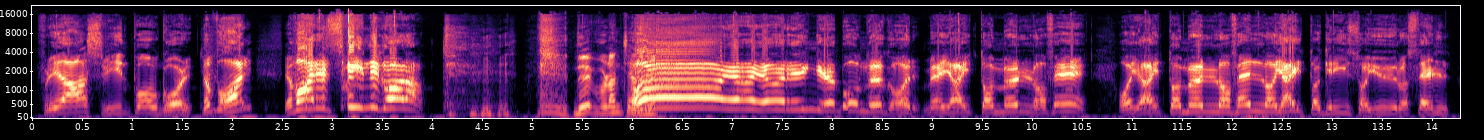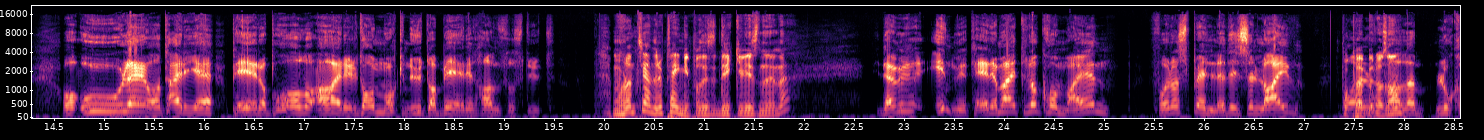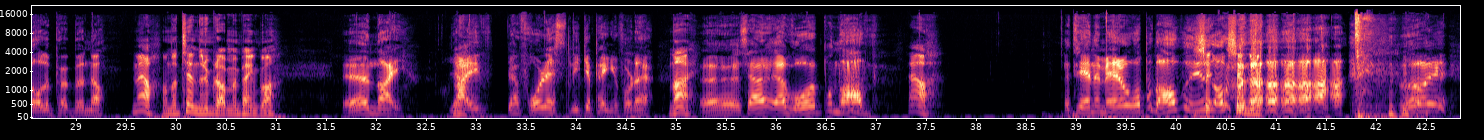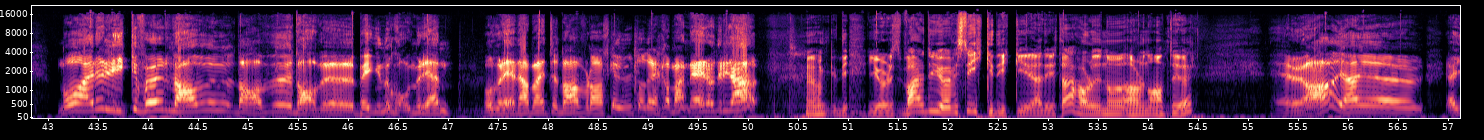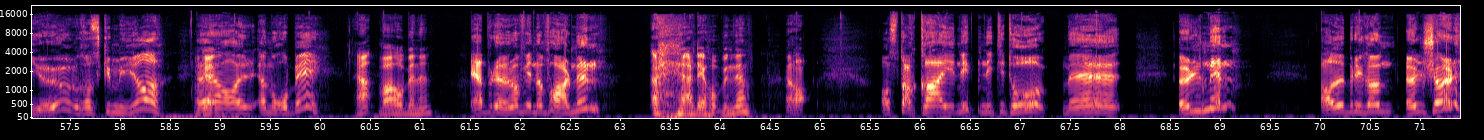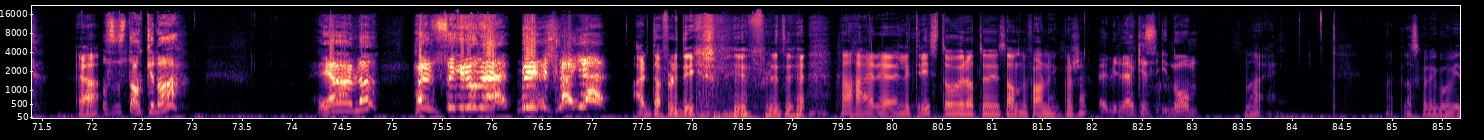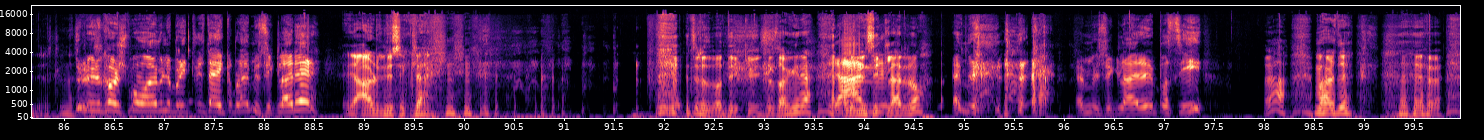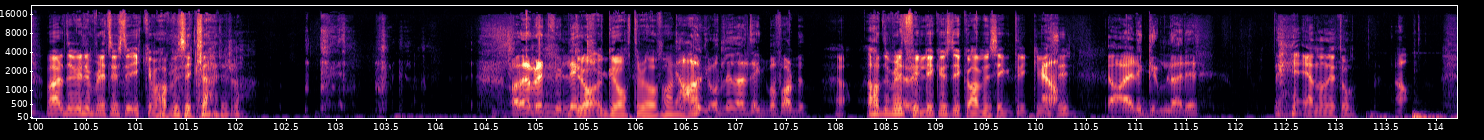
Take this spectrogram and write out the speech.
Fordi det er svin på gård. Det var Det var et svin i går, da! Du, hvordan Å, kjenner du jeg har ingen bondegård med geit og møll og fe. Og geit og møll og fell og geit og gris og jur og stell. Og Ole og Terje, Per og Pål og Arild, Tom og Knut og Berit, Hans og Stut. Hvordan tjener du penger på disse drikkevisene dine? De vil invitere meg til å komme inn for å spille disse live. På puber og sånn? Lokale puben, ja. Ja, og da tjener du bra med penger på. Eh, nei. Jeg, jeg får nesten ikke penger for det. Nei. Uh, så jeg, jeg går på Nav. Ja. Jeg tjener mer å gå på Nav. i sånn. Nå er det like før Nav, Nav, Nav-pengene kommer igjen. Og gleder jeg meg til Nav, for da skal jeg ut og drikke meg mer og drita. Hva er det du gjør hvis du ikke drikker deg drita? Har du, noe, har du noe annet å gjøre? Ja, jeg, eh, jeg gjør jo ganske mye, da. Okay. Jeg har en hobby. Ja, Hva er hobbyen din? Jeg prøver å finne faren min. er det hobbyen din? Ja. Han stakk av i 1992 med ølen min. Jeg hadde brygga en øl sjøl, Ja. og så stakk han av. Jævla hønsekrone! Brilleslange! Er det derfor du drikker så mye? Fordi du er eh, litt trist over at du savner faren din, kanskje? Det vil jeg ikke si noe om. Nei. Nei. Da skal vi gå videre til Du neste. lurer kanskje på hva jeg ville blitt hvis jeg ikke ble musikklærer? Ja, er du musikklærer? jeg trodde du var drikkevisesanger, jeg. Jeg Er du musikklærer òg? Jeg er jeg er musikklærer på si. Ja. Hva er, det du, hva er det du ville blitt hvis du ikke var musikklærer, da? Hadde jeg blitt fyllik? Grå, gråter du over faren Ja, din? Ja, gråt litt da jeg tenkte på faren min. Ja. Hadde du blitt fyllik hvis du ikke var musikk-drikkeviser? Ja, eller gymlærer. en av de to. Ja.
